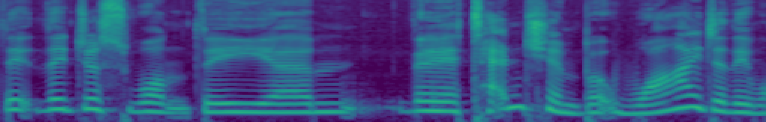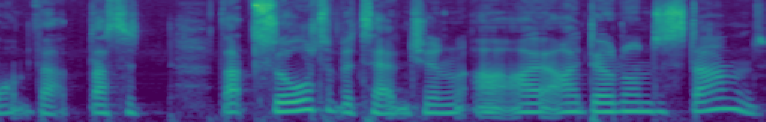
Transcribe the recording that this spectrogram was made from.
They they just want the um, the attention. But why do they want that? That's a, that sort of attention. I, I I don't understand.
